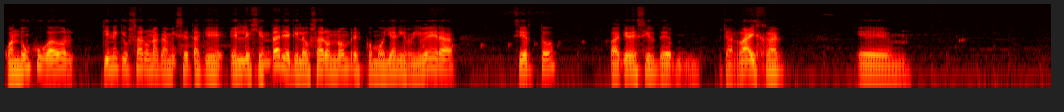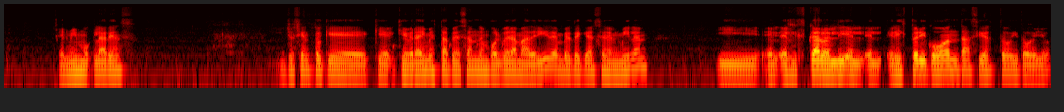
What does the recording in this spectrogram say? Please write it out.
Cuando un jugador tiene que usar una camiseta que es legendaria, que la usaron nombres como Yanni Rivera, ¿cierto? ¿Para qué decir de, de em, el mismo Clarence? Yo siento que, que, que Brahim está pensando en volver a Madrid en vez de quedarse en el Milan. Y el, el- claro, el, el- el histórico Honda, ¿cierto? Y todo ello.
